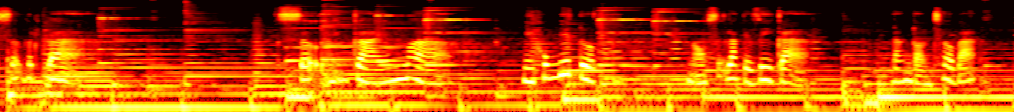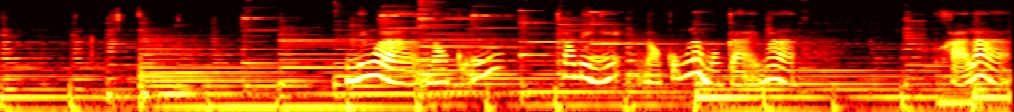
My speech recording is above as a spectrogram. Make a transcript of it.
sợ vất vả, sợ những cái mà mình không biết được nó sẽ là cái gì cả, đang đón chờ bạn. Nhưng mà nó cũng, theo mình ấy, nó cũng là một cái mà khá là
